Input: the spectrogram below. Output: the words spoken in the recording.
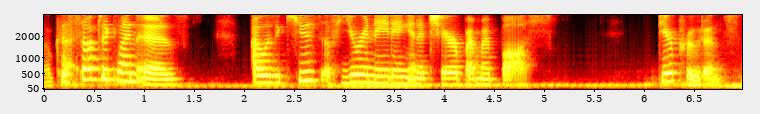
Okay. The subject line is I was accused of urinating in a chair by my boss. Dear Prudence,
